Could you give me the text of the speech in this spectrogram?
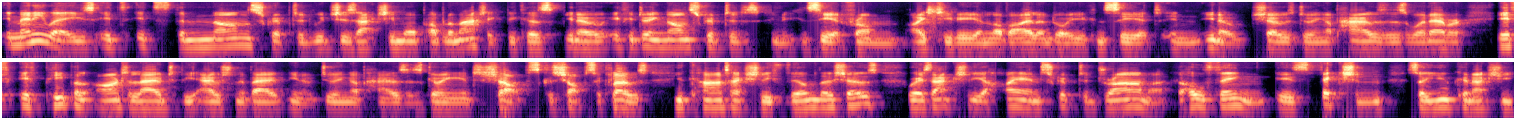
In many ways, it's it's the non-scripted which is actually more problematic because you know if you're doing non-scripted, you know you can see it from ITV and Love Island, or you can see it in you know shows doing up houses, whatever. If if people aren't allowed to be out and about, you know, doing up houses, going into shops because shops are closed, you can't actually film those shows. Whereas actually a high-end scripted drama, the whole thing is fiction, so you can actually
